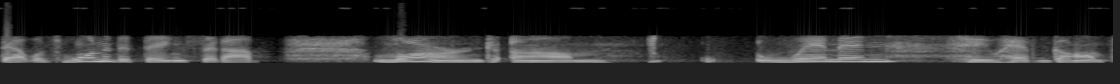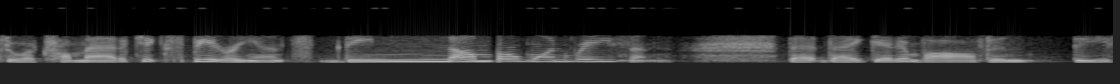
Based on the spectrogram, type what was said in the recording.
that was one of the things that I learned. Um, women who have gone through a traumatic experience, the number one reason that they get involved in these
